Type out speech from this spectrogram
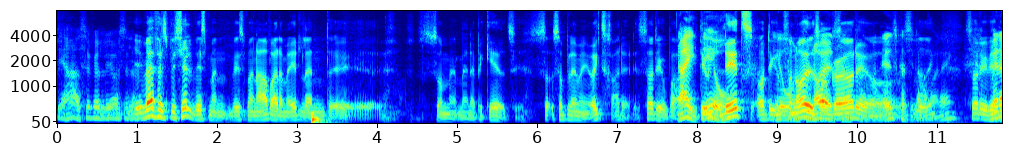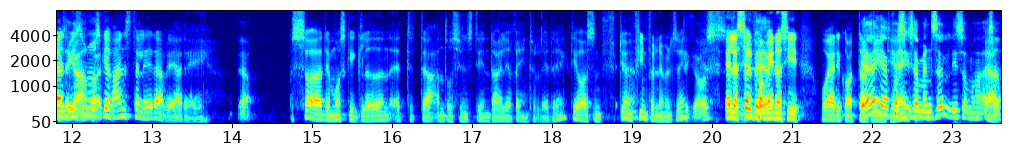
det har selvfølgelig også. I hvert fald specielt, hvis man, hvis man arbejder med et eller andet, øh, som man, man er begavet til, så, så bliver man jo ikke træt af det. Så er det jo bare Nej, det, det er jo let, og det er, er en fornøjelse, fornøjelse at gøre det. Og, man elsker sit arbejde, ikke? Så er det Men altså, hvis du nu skal rense toiletter hver dag, så er det måske glæden, at der er andre synes, det er en dejlig ren toilet. Ikke? Det er også en, det er en fin fornemmelse. Ikke? Det kan også Eller selv komme ind og sige, hvor er det godt, der ja, er rent Ja, præcis, at man selv ligesom har... Ja. Altså,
